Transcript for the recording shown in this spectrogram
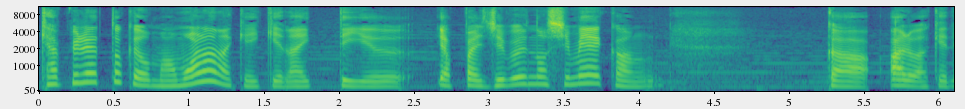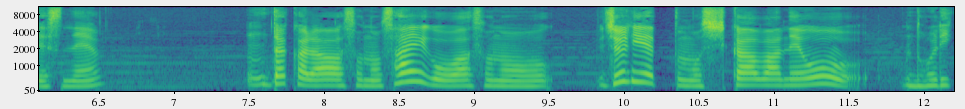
キャピュレット家を守らなきゃいけないっていうやっぱり自分の使命感があるわけですね。だからその最後はそのジュリエットの屍を乗り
